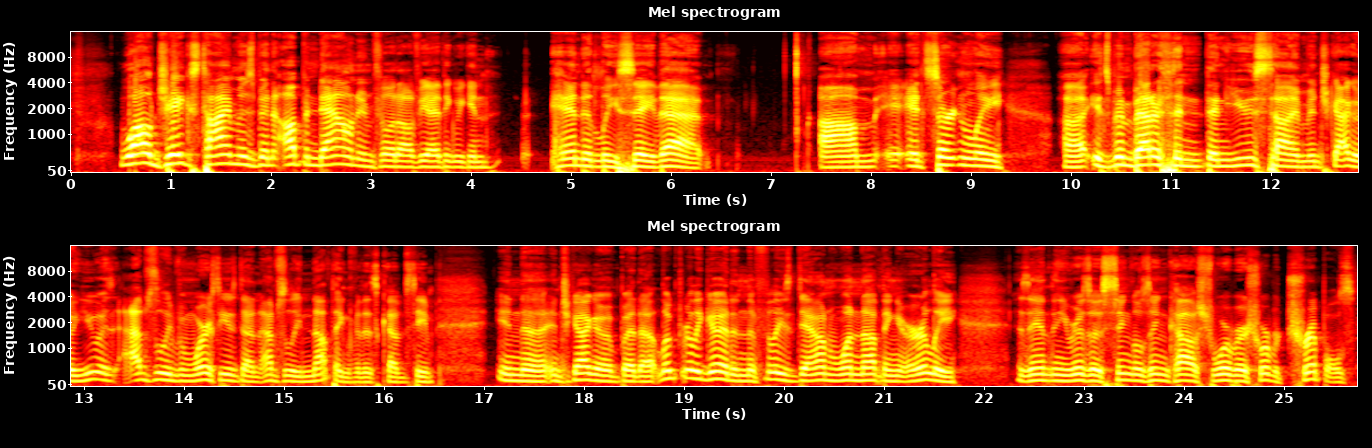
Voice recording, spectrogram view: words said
while Jake's time has been up and down in Philadelphia, I think we can handedly say that. Um, it, it certainly uh, it's been better than than Yu's time in Chicago. Yu has absolutely been worse. He has done absolutely nothing for this Cubs team in uh, in Chicago, but uh, looked really good. And the Phillies down one nothing early as Anthony Rizzo singles in Kyle Schwarber. Schwarber triples.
